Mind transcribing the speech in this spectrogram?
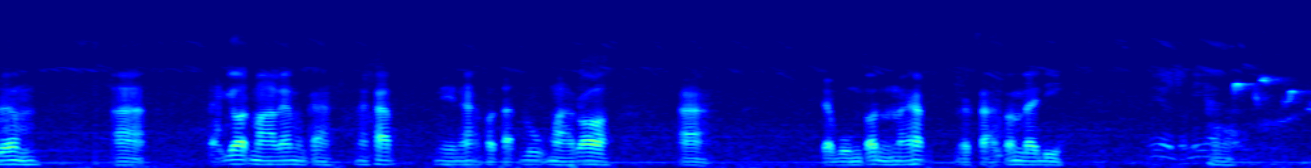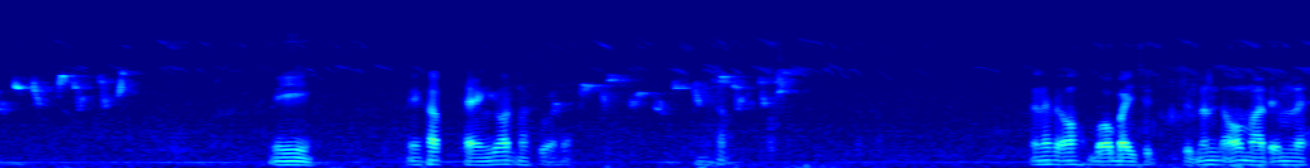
เริ่มอ่า แตกยอดมาแล้วเหมือนกันนะครับนี่นะพอตัดลูกมาก็อ่าจะบูมต้นนะครับ รักษาต้นได้ดีนี่ตัวนี้โอ้นี่นี่ครับแทงยอดมาสวยเลยนะครับนั่นนะพี่อ๋อบอใบจุดจุดนั้นเอามาเต็มเลย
